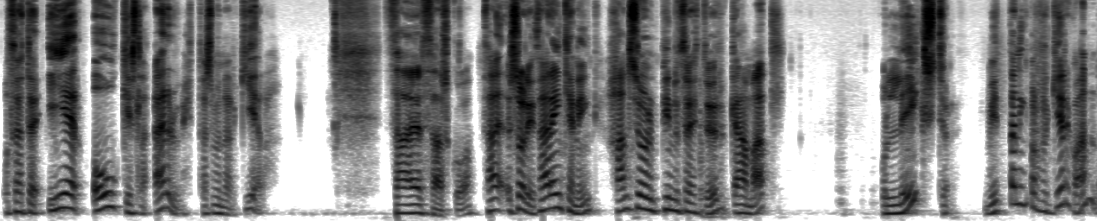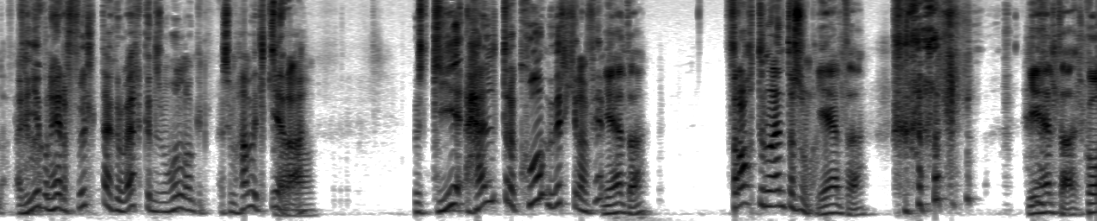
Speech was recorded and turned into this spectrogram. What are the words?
Og þetta er ógeðslega erfitt, það sem hann er að gera. það er það sko Það er, sorry, það er einkenning, hann sem hann pínu þreyttur, gamall, og leikstjón, vill hann ekki bara fara að gera eitthvað annað? Því ég er búin að heyra fullt af einhverjum verkefni sem, hún langar- sem hann vil gera, já, Þú veist, ge- heldur að komi virkilega 5, ég held það þráttur hún enda svona. Ég held það Ég held það, sko,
